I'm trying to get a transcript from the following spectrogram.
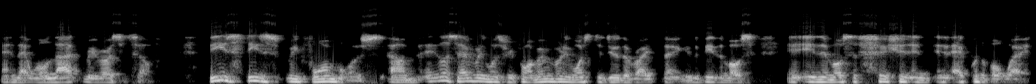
and that will not reverse itself. These these reform laws, um, listen, everybody wants reform. Everybody wants to do the right thing and to be the most in, in the most efficient and, and, equitable way.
